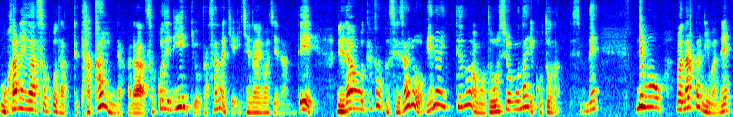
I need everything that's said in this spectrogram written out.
お金がそこだって高いんだから、そこで利益を出さなきゃいけないわけなんで、値段を高くせざるを得ないっていうのはもうどうしようもないことなんですよね。でも、まあ中にはね、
